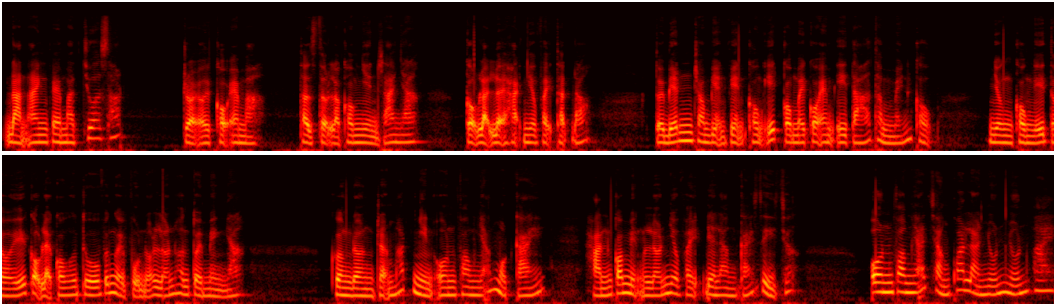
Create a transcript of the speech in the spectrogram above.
Đàn anh về mặt chua xót. Trời ơi cậu em à, thật sự là không nhìn ra nha. Cậu lại lợi hại như vậy thật đó. Tôi biết trong bệnh viện không ít có mấy cô em y tá thầm mến cậu. Nhưng không nghĩ tới cậu lại có hứng thú với người phụ nữ lớn hơn tuổi mình nhá Khương Đường trợn mắt nhìn ôn phong nhã một cái. Hắn có miệng lớn như vậy để làm cái gì chứ? Ôn phong nhã chẳng qua là nhún nhún vai,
